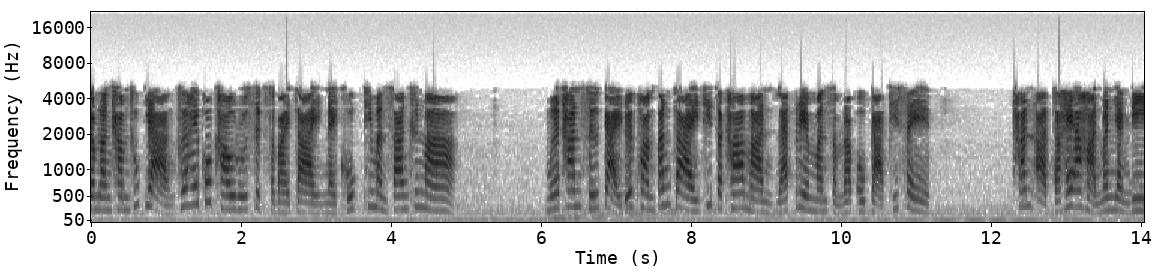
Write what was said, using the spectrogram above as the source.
กำลังทำทุกอย่างเพื่อให้พวกเขารู้สึกสบายใจในคุกที่มันสร้างขึ้นมา เมื่อท่านซื้อไก่ด้วยความตั้งใจที่จะฆ่ามันและเตรียมมันสำหรับโอกาสพิเศษ ท่านอาจจะให้อาหารมันอย่างดี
